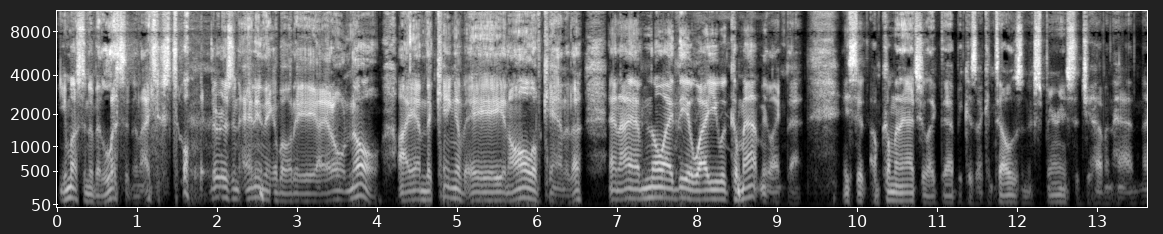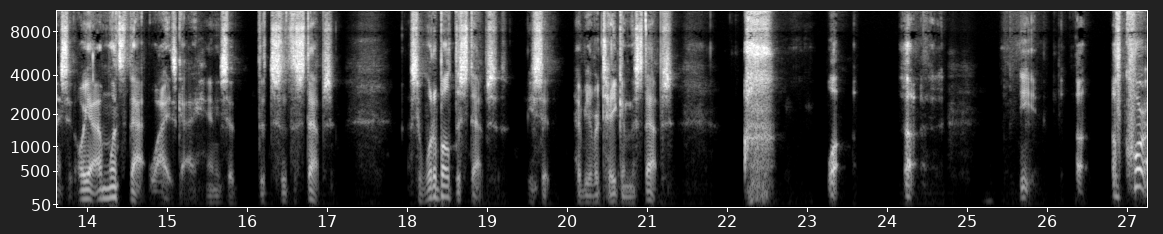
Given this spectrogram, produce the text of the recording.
you mustn't have been listening. I just told him there isn't anything about AA I don't know. I am the king of AA in all of Canada, and I have no idea why you would come at me like that. He said, I'm coming at you like that because I can tell there's an experience that you haven't had. And I said, Oh, yeah, and what's that, wise guy? And he said, The, the steps. I said, What about the steps? He said, Have you ever taken the steps? well, uh, uh, of course,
